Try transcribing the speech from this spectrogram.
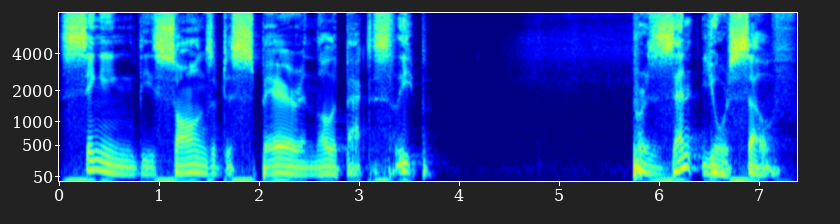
singing these songs of despair and lull it back to sleep? Present yourself.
